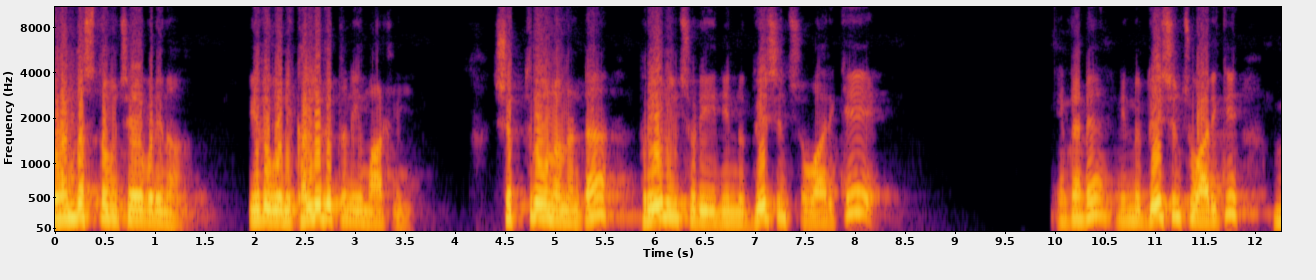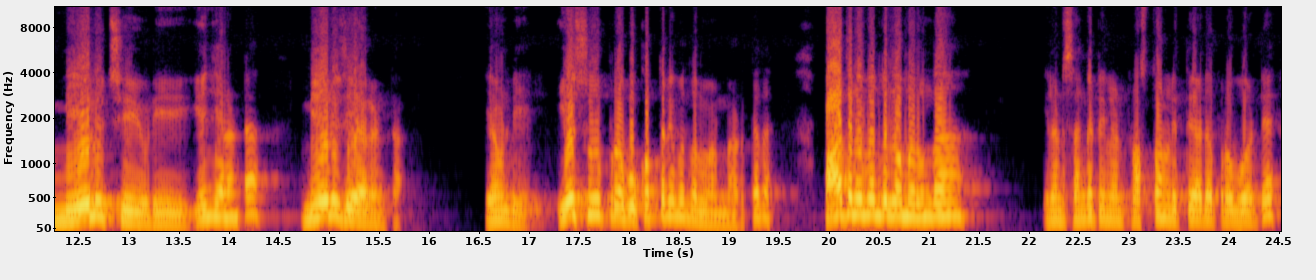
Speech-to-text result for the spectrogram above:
గ్రంథస్థం చేయబడిన ఇదిగోని కళ్ళెదుటని ఈ మాటలు ఇవి. శత్రువులనంట ప్రేమించుడి నిన్ను ద్వేషించు వారికి ఏంటంటే నిన్ను ద్వేషించు వారికి మేలు చేయుడి. ఏం చేయాలంట? మేలు చేయాలంట. ఏమండి? యేసు ప్రభు కొత్త నిబంధనలు అన్నాడు కదా. పాత నిబంధనలో మరి ఉందా? ఇలాంటి సంఘటన ఇలాంటి ప్రస్తావనలు ఎత్తాడా ప్రభు అంటే?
